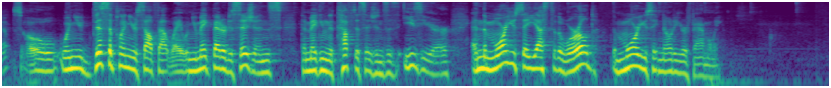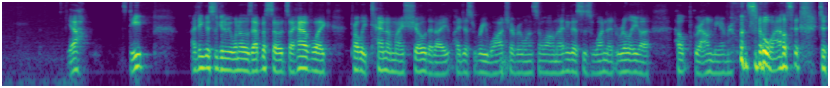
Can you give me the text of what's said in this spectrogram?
Yep. So when you discipline yourself that way, when you make better decisions, then making the tough decisions is easier. And the more you say yes to the world, the more you say no to your family. Yeah, it's deep. I think this is going to be one of those episodes. I have like probably 10 on my show that I, I just rewatch every once in a while. And I think this is one that really uh, helped ground me every once in a while to, to,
